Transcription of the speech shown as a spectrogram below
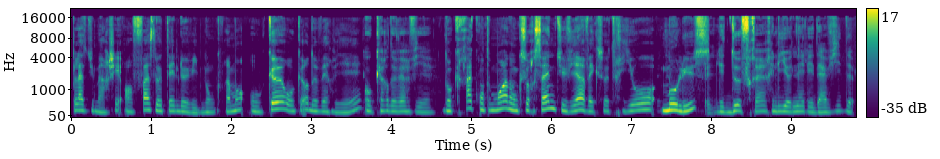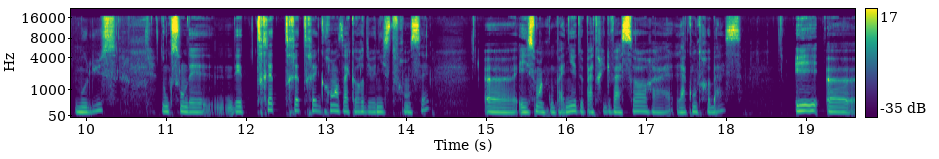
place du marché en face de l'hôtel de ville. Donc, vraiment au cœur, au cœur de Verviers. Au cœur de Verviers. Donc, raconte-moi, donc, sur scène, tu viens avec ce trio Molus. les deux frères Lionel et David Molus, donc sont des, très très très grands accordéonistes français Euh, et ils sont accompagnés de Patrick Vassor à la contrebasse. Et euh,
